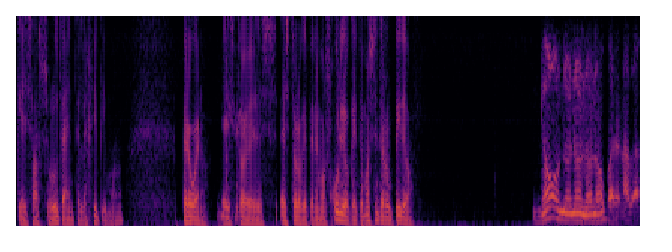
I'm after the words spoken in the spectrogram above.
que es absolutamente legítimo. ¿no? Pero bueno, esto es, esto lo que tenemos. Julio, que te hemos interrumpido. No, no, no, no, no, para nada.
